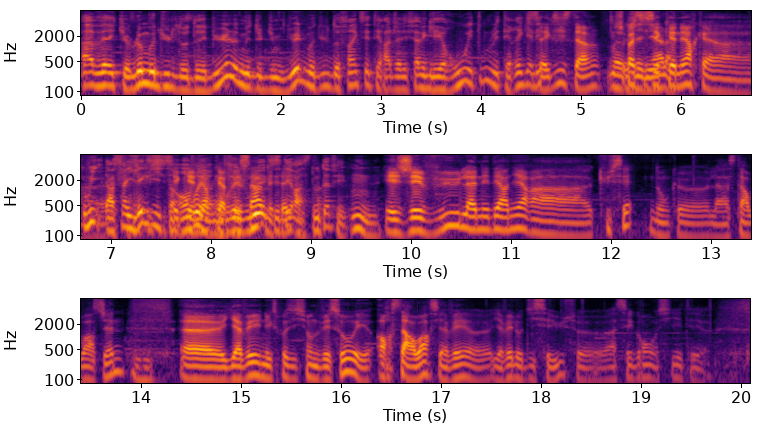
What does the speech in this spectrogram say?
avec le module de début, le module du milieu et le module de fin, etc. J'avais fait avec les roues et tout, je m'étais Ça régalé. existe, hein. Je Ouais, sais pas si c'est. Kenner qui a. Oui, ah, ça je il existe, si hein, c'est en vrai, Kenner on qui a devrait fait jouer, ça, ça etc. existe, Tout hein. à fait. Hmm. Et j'ai vu l'année dernière à QC, donc euh, la Star Wars Mhm. Gen, euh, il y avait une exposition de vaisseaux et hors Star Wars, il y avait, euh, il y avait l'Odysseus euh, assez grand aussi. Était, euh,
